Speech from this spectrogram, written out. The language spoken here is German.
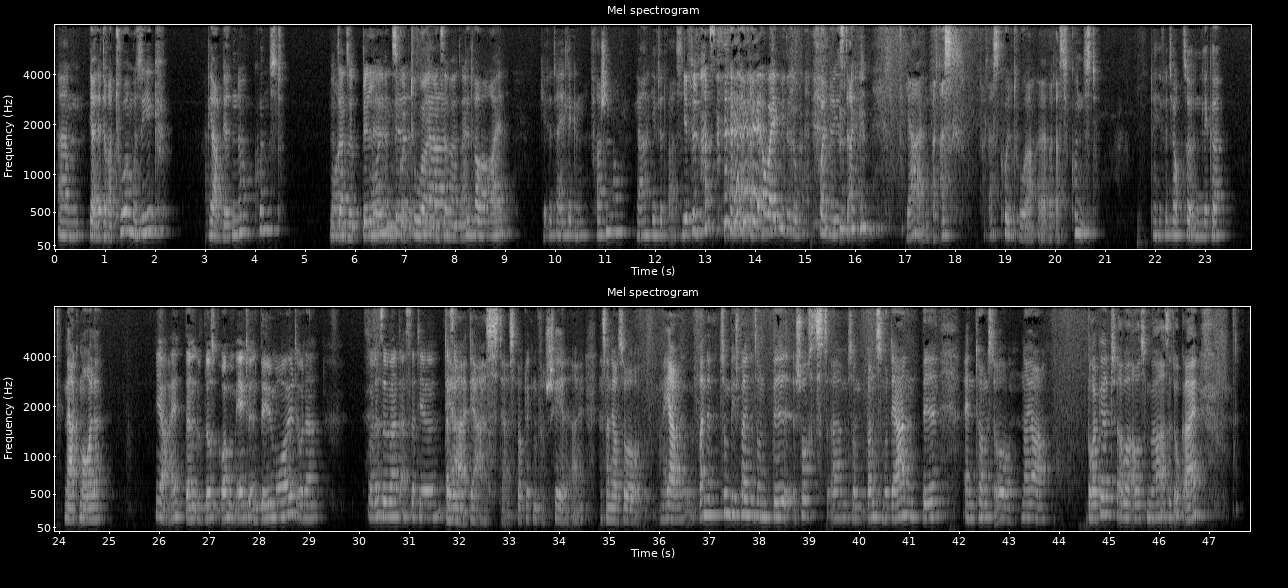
ähm, ja, Literatur, Musik, ja, bildende Kunst. Und dann so Bilder und Skulpturen ja, und so weiter. Bildhauerei. Gibt da endlich ein Fraschen noch? Ja, es was. Es was? Aber irgendwie auch. Voll mir just ein. Ja, was das, was das Kultur, äh, was das Kunst. Da es ja auch so ähnliche Merkmale. Ja, dann bloß auch um irgendwie ein Bild malt oder oder so was, als das dir, also ja, der ist, der ist wirklich ein Verschäl. Das sind ja so, naja, wenn du zum Beispiel so ein Bild schuchst, ähm, so ein ganz modernen Bild, und denkst, oh, naja, bröcket, aber aus Möhr ist es auch ein.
